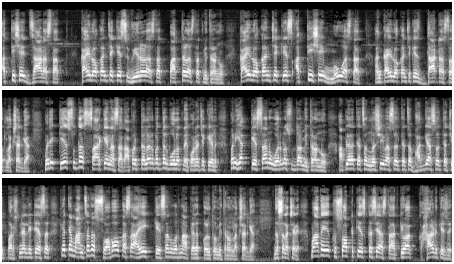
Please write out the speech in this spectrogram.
अतिशय जाड असतात काही लोकांचे केस विरळ असतात पातळ असतात मित्रांनो. काही लोकांचे केस अतिशय मऊ असतात आणि काही लोकांचे केस दाट असतात लक्षात घ्या. म्हणजे केससुद्धा सारखे नसतात. आपण कलरबद्दल बोलत नाही कोणाचे केल पण ह्या केसांवरनं सुद्धा मित्रांनो आपल्याला त्याचं नशीब असेल त्याचं भाग्य असेल त्याची पर्सनॅलिटी असेल किंवा त्या माणसाचा स्वभाव कसा आहे केसांवरनं आपल्याला कळतो मित्रांनो लक्षात घ्या. जसं लक्षात घ्या. मग आता एक सॉफ्ट केस कसे असतात किंवा हार्ड केस आहे?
